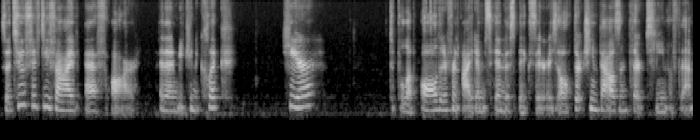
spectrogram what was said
So 255 FR, and then we can click here to pull up all the different items in this big series, all 13,013 of them.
